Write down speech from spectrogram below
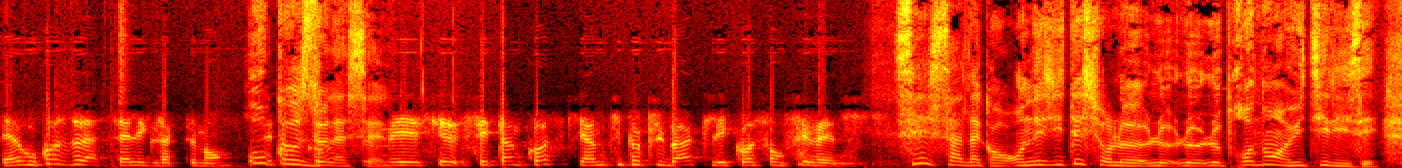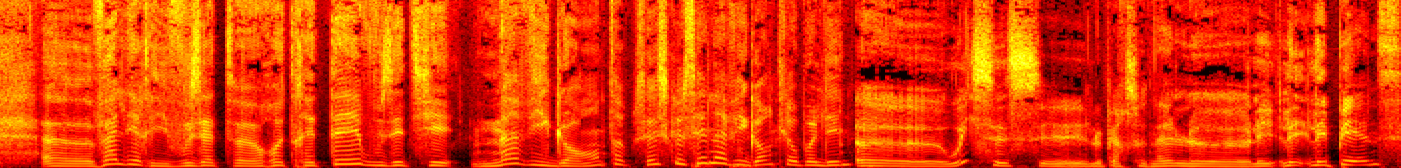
selle, ou cause de la selle exactement. Au C'est cause de la selle. Mais c'est c'est un cos qui est un petit peu plus bas que les cos en Cévennes. C'est ça, d'accord. On hésitait sur le, le, le- le pronom à utiliser. Euh, Valérie, vous êtes euh, retraitée, vous étiez navigante. Vous savez ce que c'est navigante, Léopoldine? Euh, oui, c'est c'est le personnel, euh, les, les, les PNC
